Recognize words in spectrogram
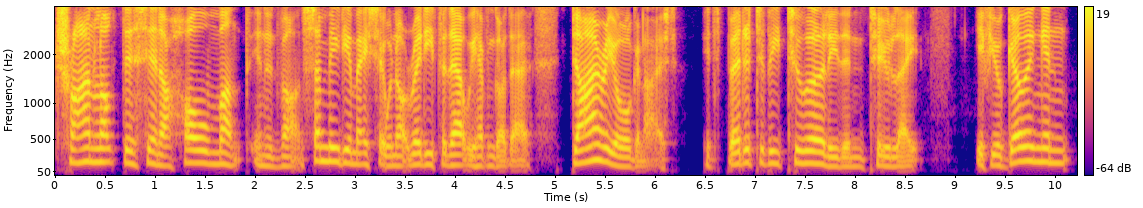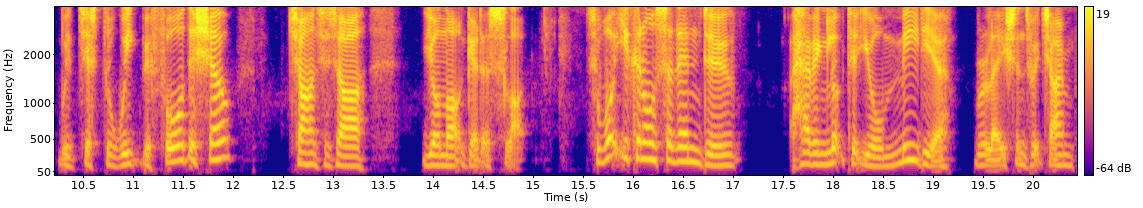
Try and lock this in a whole month in advance. Some media may say, we're not ready for that. We haven't got that diary organized. It's better to be too early than too late. If you're going in with just the week before the show, chances are you'll not get a slot. So, what you can also then do, having looked at your media relations, which I'm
